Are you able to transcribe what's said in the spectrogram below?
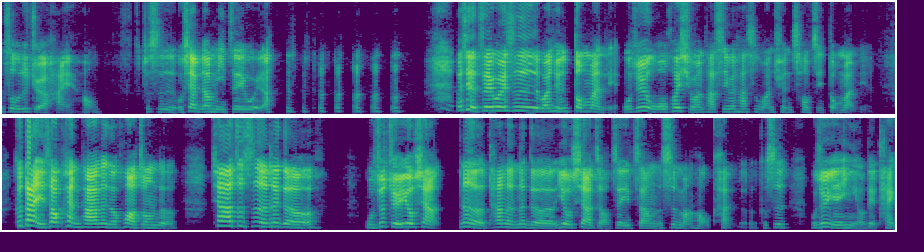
可是我就觉得还好，就是我现在比较迷这一位啦，而且这一位是完全是动漫脸，我觉得我会喜欢他是因为他是完全超级动漫脸。可当然也是要看他那个化妆的，像他这次的那个，我就觉得右下那个他的那个右下角这一张是蛮好看的，可是我觉得眼影有点太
